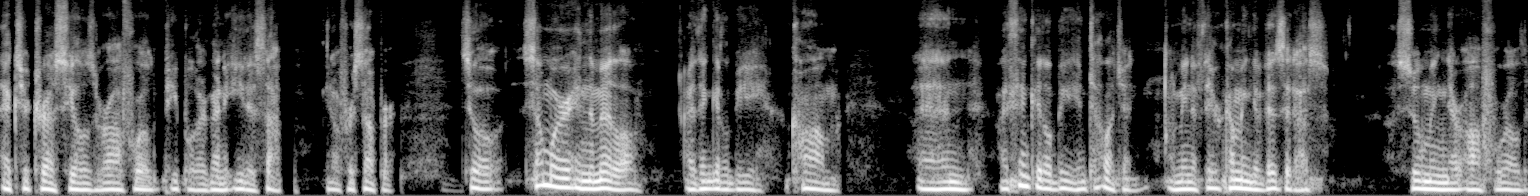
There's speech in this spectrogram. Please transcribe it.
extraterrestrials or off-world people are going to eat us up, you know, for supper. So somewhere in the middle, I think it'll be calm, and I think it'll be intelligent. I mean, if they're coming to visit us, assuming they're off-world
